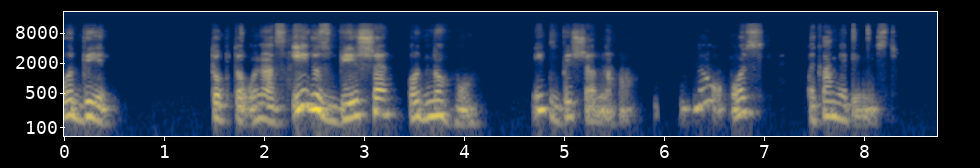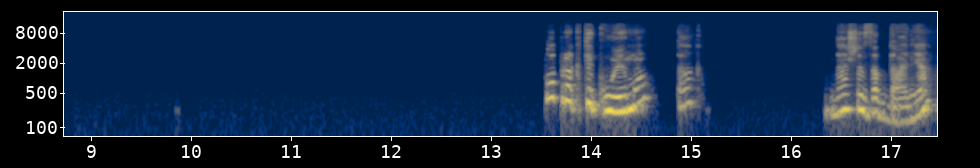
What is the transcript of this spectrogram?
1. Тобто у нас х більше 1. Х більше 1. Ну, ось така нерівність. Попрактикуємо, так, наше завдання.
